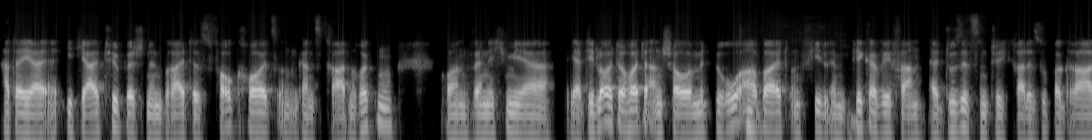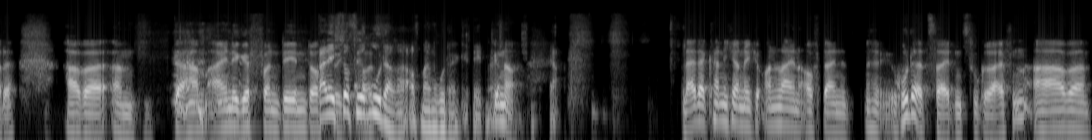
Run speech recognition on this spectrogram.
hat er ja idealtypisch ein breites V-Kreuz und einen ganz geraden Rücken. Und wenn ich mir ja die Leute heute anschaue mit Büroarbeit und viel im Pkw fahren, äh, du sitzt natürlich gerade super gerade, aber ähm, da haben einige von denen doch. Weil ich so viel rudere auf meinem Rudergerät. Genau. Ja. Leider kann ich ja nicht online auf deine äh, Ruderzeiten zugreifen, aber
